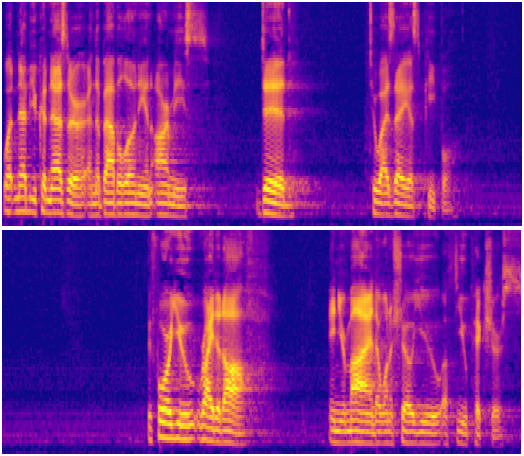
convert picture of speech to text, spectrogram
what Nebuchadnezzar and the Babylonian armies did to Isaiah's people. Before you write it off in your mind, I want to show you a few pictures.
